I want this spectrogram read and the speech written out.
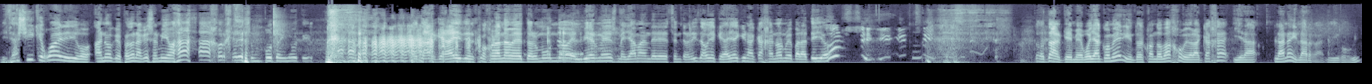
Dice, ah, sí, qué guay. Le digo, ah, no, que perdona, que es el mío. Ah, Jorge, eres un puto inútil. Total, que ahí descojonándome de todo el mundo. El viernes me llaman de centralita, oye, que hay aquí una caja enorme para ti. Yo, "Oh, sí, sí". Total, que me voy a comer y entonces cuando bajo veo la caja y era plana y larga. Y digo, uy,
